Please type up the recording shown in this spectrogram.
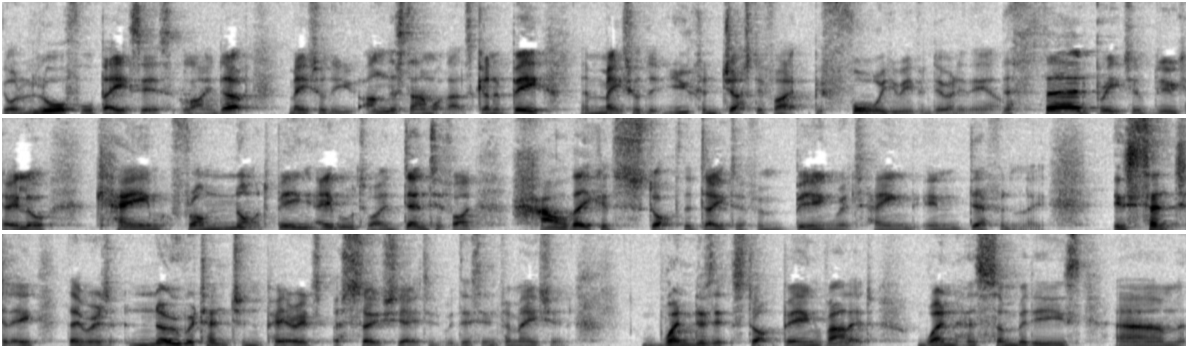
your lawful basis lined up. Make sure that you understand what that's going to be and make sure that you can justify it before you even do anything else. The third breach of UK law came from not being able to identify how they could stop the data from being retained indefinitely. Essentially, there is no retention periods associated with this information when does it stop being valid? When has somebody's um,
